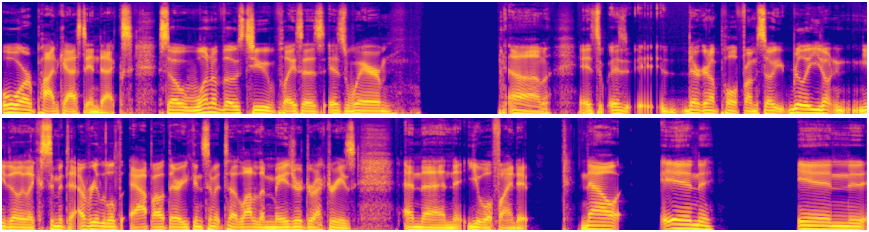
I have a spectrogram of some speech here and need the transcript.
or Podcast Index. So one of those two places is where um it's, it's they're going to pull from so really you don't need to like submit to every little app out there you can submit to a lot of the major directories and then you will find it now in in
